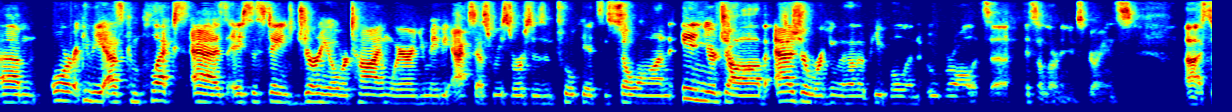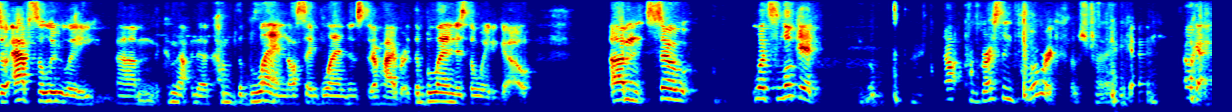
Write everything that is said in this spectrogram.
um, or it can be as complex as a sustained journey over time where you maybe access resources and toolkits and so on in your job as you're working with other people and overall it's a it's a learning experience. Uh, so absolutely um, the, the, the, blend i'll say blend instead of hybrid the blend is the way to go. Um, so let's look at not progressing forward. Let's try that again. Okay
